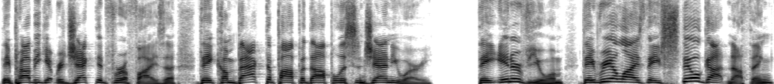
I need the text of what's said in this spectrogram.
They probably get rejected for a FISA. They come back to Papadopoulos in January. They interview him. They realize they've still got nothing.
